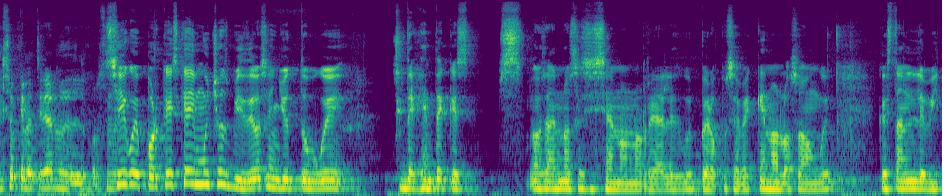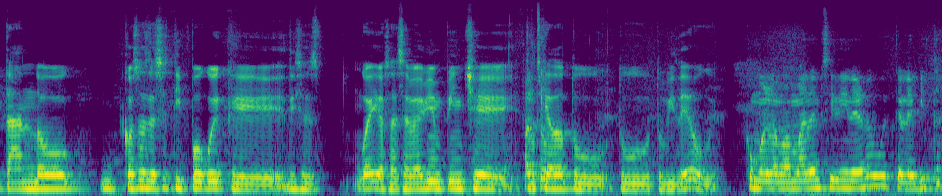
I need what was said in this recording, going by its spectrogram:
hizo que la tiraran el corazón. Sí, güey, porque es que hay muchos videos en YouTube, güey, de gente que, o sea, no sé si sean o no reales, güey, pero pues se ve que no lo son, güey, que están levitando, cosas de ese tipo, güey, que dices, güey, o sea, se ve bien pinche truqueado tu, tu, tu video, güey. Como la mamá de MC Dinero, güey, que le evita.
